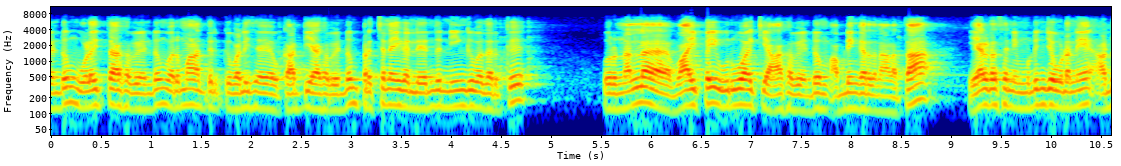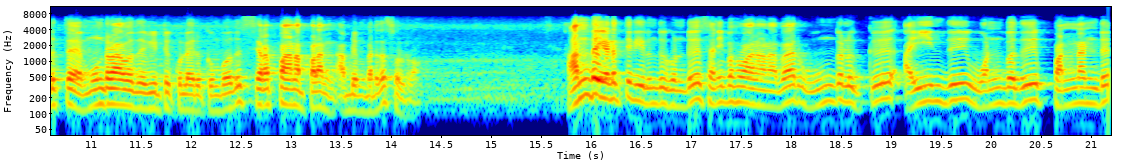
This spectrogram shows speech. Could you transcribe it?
வேண்டும் உழைத்தாக வேண்டும் வருமானத்திற்கு வழி காட்டியாக வேண்டும் பிரச்சனைகளிலிருந்து நீங்குவதற்கு ஒரு நல்ல வாய்ப்பை உருவாக்கி ஆக வேண்டும் அப்படிங்கிறதுனால தான் ஏழரை சனி முடிஞ்ச உடனே அடுத்த மூன்றாவது வீட்டுக்குள்ள இருக்கும்போது சிறப்பான பலன் அப்படிங்கிறத சொல்றோம். அந்த இடத்தில் இருந்து கொண்டு சனி பகவானானவர் உங்களுக்கு ஐந்து ஒன்பது பன்னெண்டு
